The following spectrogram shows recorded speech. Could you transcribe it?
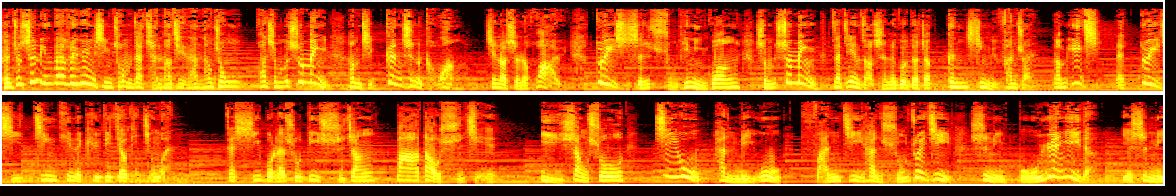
恳求圣灵大的运行，从我们在晨祷祭坛当中唤醒我们生命，让我们起更深的渴望见到神的话语，对齐神属天灵光，使我们生命在今天早晨能够得到更新与翻转。让我们一起来对齐今天的 QT 焦点经文，在希伯来书第十章八到十节以上说，祭物和礼物、燔祭和赎罪祭是你不愿意的，也是你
